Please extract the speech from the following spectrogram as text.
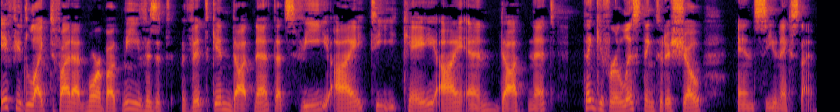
If you'd like to find out more about me, visit vitkin.net. That's V-I-T-K-I-N dot net. Thank you for listening to this show and see you next time.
